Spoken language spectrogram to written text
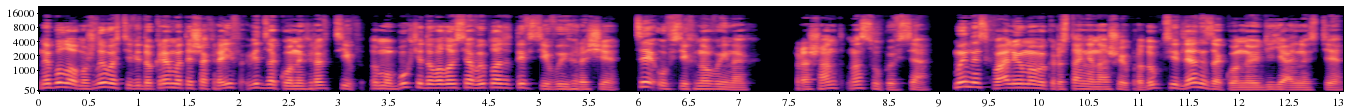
Не було можливості відокремити шахраїв від законних гравців, тому бухті довелося виплатити всі виграші. Це у всіх новинах. Прашант насупився. Ми не схвалюємо використання нашої продукції для незаконної діяльності.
